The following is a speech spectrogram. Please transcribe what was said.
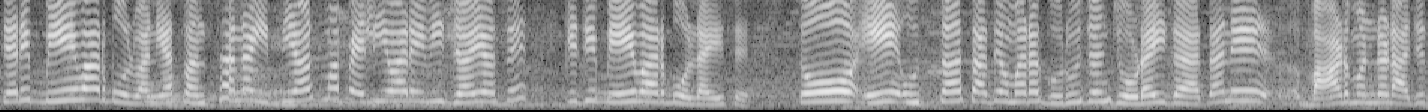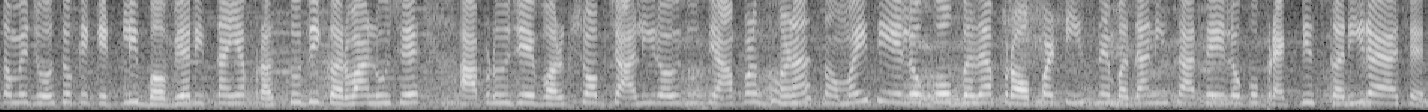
ત્યારે બે વાર બોલવાની. આ સંસ્થાના ઇતિહાસમાં પહેલી વાર એવી જય હશે કે જે બે વાર બોલાય છે. તો એ ઉત્સાહ સાથે અમારા ગુરુજન જોડાઈ ગયા હતા. અને બાળ મંડળ આજે તમે જોશો કે કેટલી ભવ્ય રીતના અહીંયા પ્રસ્તુતિ કરવાનું છે. આપણું જે વર્કશોપ ચાલી રહ્યું હતું ત્યાં પણ ઘણા સમયથી એ લોકો બધા પ્રોપર્ટીઝને બધાની સાથે એ લોકો પ્રેક્ટિસ કરી રહ્યા છે.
